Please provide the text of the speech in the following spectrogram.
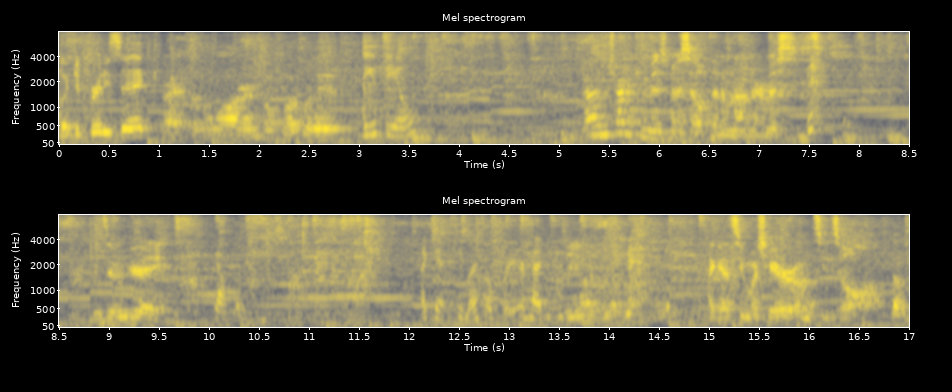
Looking pretty sick. Alright, so the water, go fuck with it. How do you feel? I'm trying to convince myself that I'm not nervous. You're doing great. Got this. I can't see myself for your head. I got too much hair or I'm too tall. Both.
